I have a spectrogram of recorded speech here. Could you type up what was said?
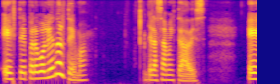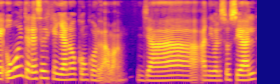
Este, pero volviendo al tema de las amistades, eh, hubo intereses que ya no concordaban. Ya a nivel social,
